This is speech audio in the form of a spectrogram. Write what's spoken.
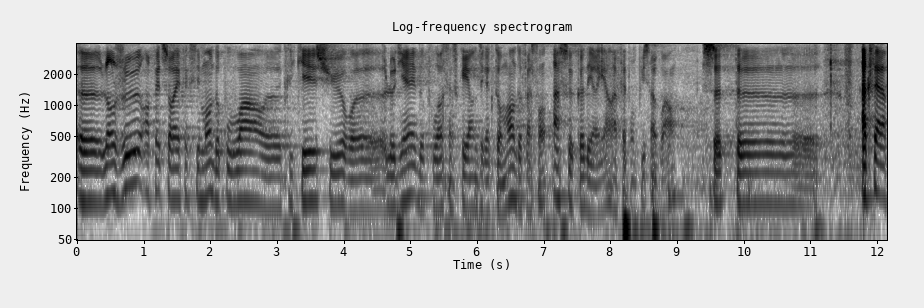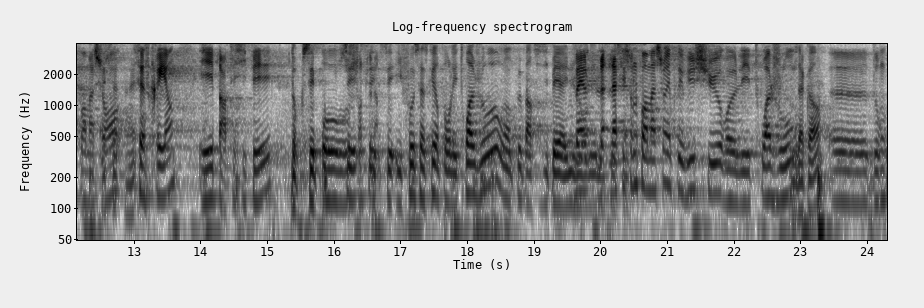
Euh, l'enjeu, en fait, sera effectivement de pouvoir cliquer sur le lien, de pouvoir s'inscrire directement, de façon à ce que derrière, en fait, on puisse avoir cet euh, accès à la formation, s'inscrire et participer. Donc c'est, il faut s'inscrire pour les trois jours ou on peut participer à une ben, journée la, la, session de formation est prévue sur euh, les trois jours. D'accord. Euh, donc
